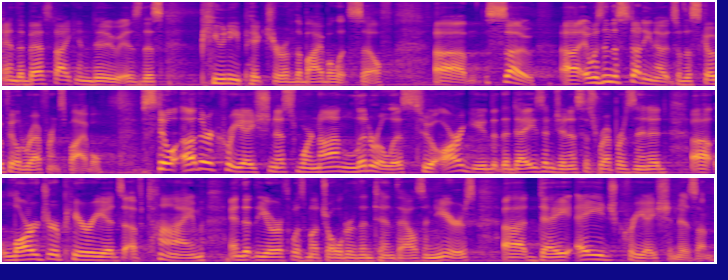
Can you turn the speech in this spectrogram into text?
and the best I can do is this puny picture of the Bible itself. Um, so, uh, it was in the study notes of the Scofield Reference Bible. Still, other creationists were non literalists who argued that the days in Genesis represented uh, larger periods of time and that the earth was much older than 10,000 years. Uh, day age creationism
